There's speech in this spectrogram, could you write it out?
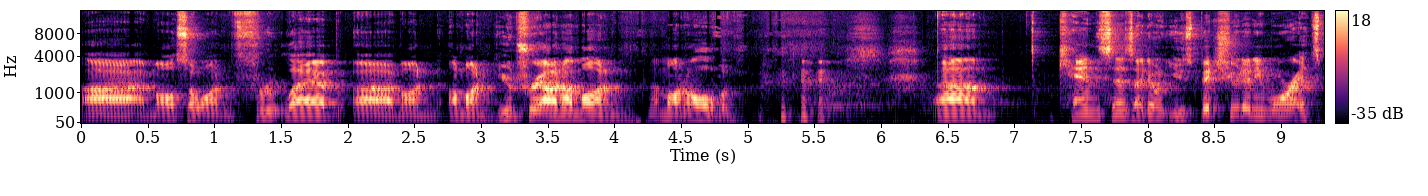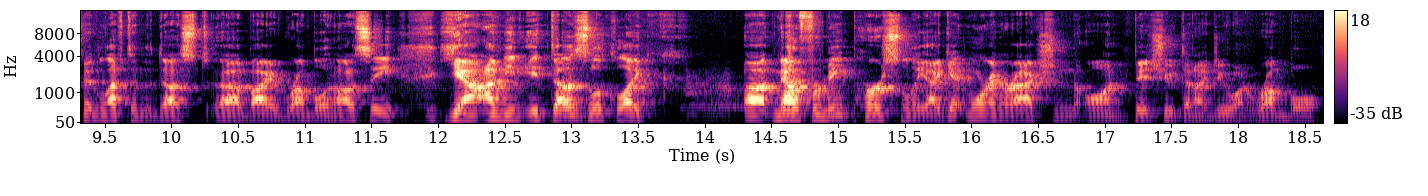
Uh, I'm also on Fruit Lab. Uh, I'm on. I'm on Utreon. I'm on. I'm on all of them. um, Ken says I don't use BitChute anymore. It's been left in the dust uh, by Rumble and Odysee. Yeah, I mean it does look like. Uh, now, for me personally, I get more interaction on BitChute than I do on Rumble,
